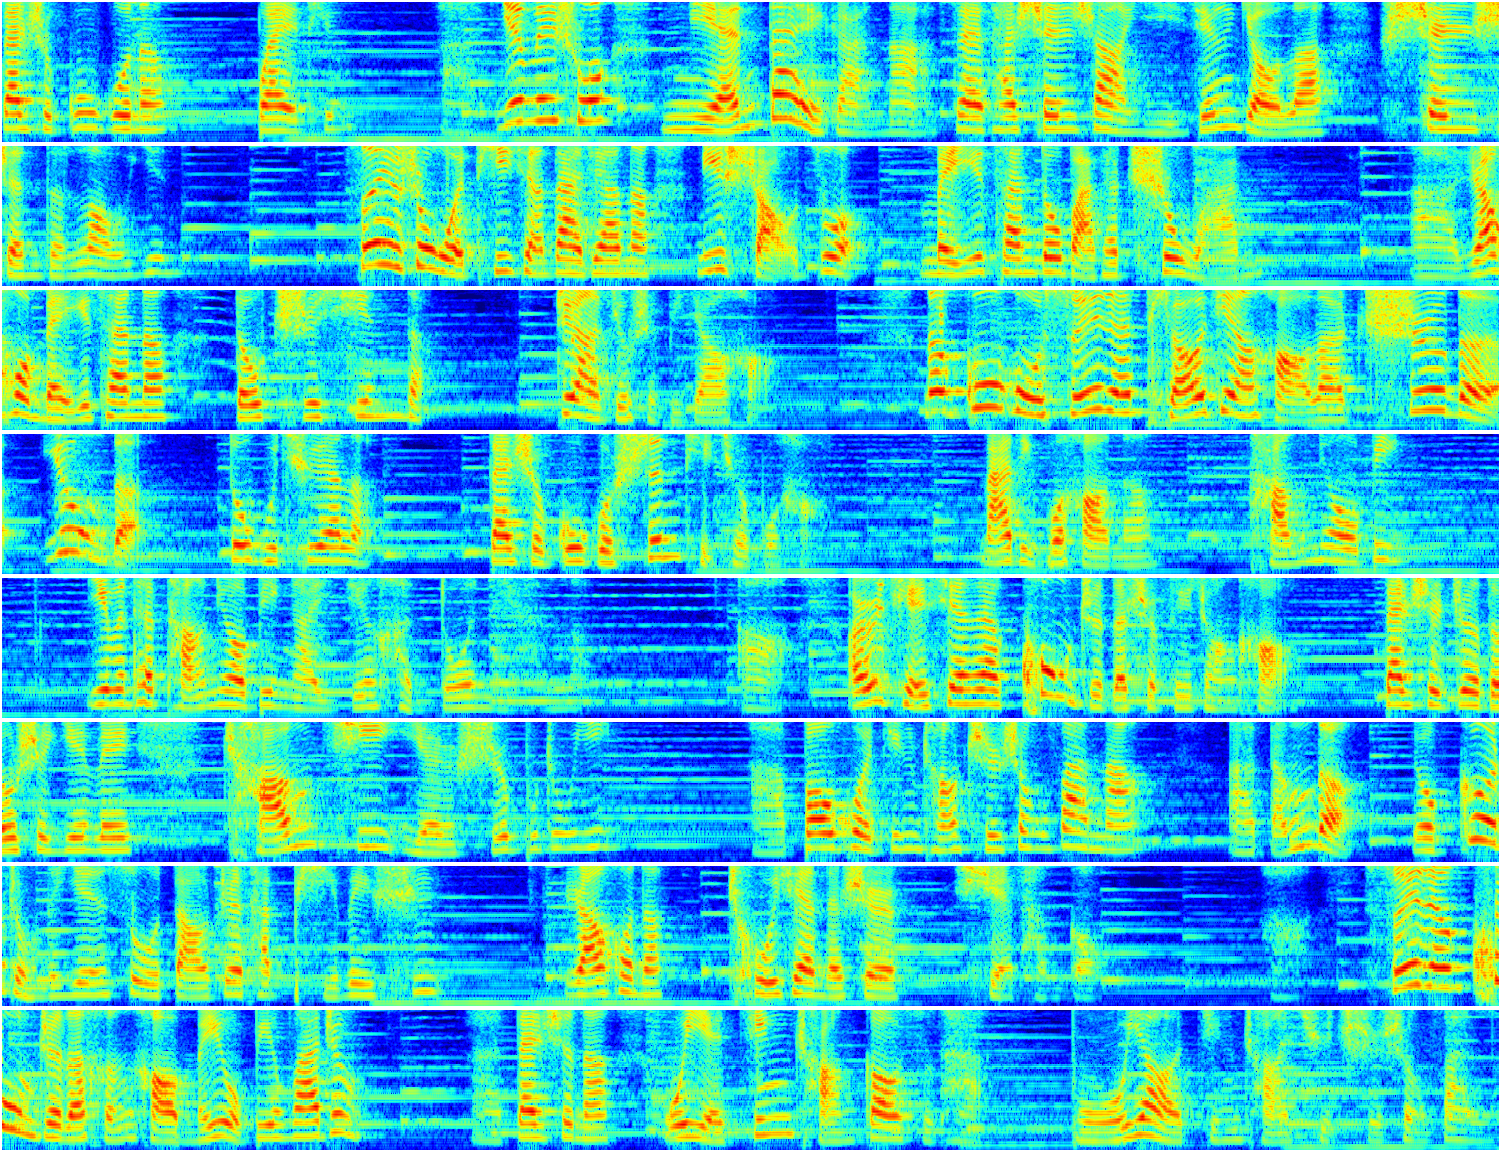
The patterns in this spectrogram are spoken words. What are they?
但是姑姑呢不爱听啊。因为说年代感呐，在她身上已经有了深深的烙印，所以说我提醒大家呢，你少做，每一餐都把它吃完啊，然后每一餐呢都吃新的，这样就是比较好。那姑姑虽然条件好了，吃的用的都不缺了，但是姑姑身体却不好，哪里不好呢？糖尿病。因为他糖尿病啊，已经很多年了啊，而且现在控制的是非常好，但是这都是因为长期饮食不注意啊，包括经常吃剩饭呐啊等等，有各种的因素导致他脾胃虚，然后呢出现的是血糖高啊。虽然控制的很好，没有并发症啊，但是呢，我也经常告诉他不要经常去吃剩饭了。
